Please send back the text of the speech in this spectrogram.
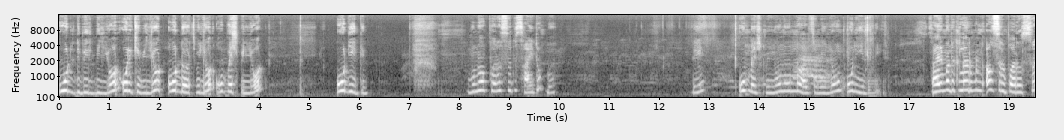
11 milyon, 12 milyon, 14 milyon, 15 milyon, 17. Bunun parasını saydım mı? Ne? 15 milyon, 16 milyon, 17 milyon. Saymadıklarımın asıl parası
